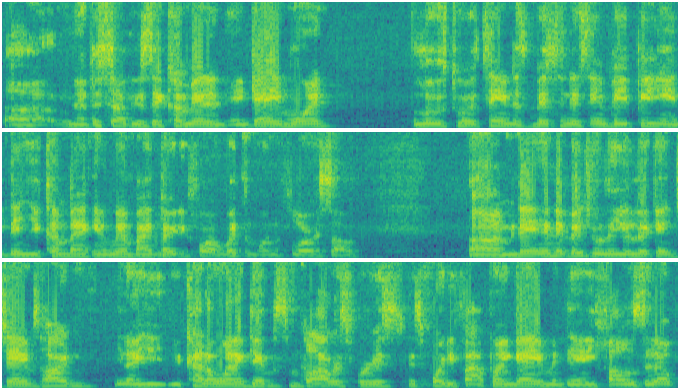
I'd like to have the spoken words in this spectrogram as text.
Uh, you know, the Celtics, they come in, in in game one, lose to a team that's missing its MVP, and then you come back and win by 34 with them on the floor. So, um, and then individually, you look at James Harden, you know, you, you kind of want to give him some flowers for his, his 45 point game, and then he follows it up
